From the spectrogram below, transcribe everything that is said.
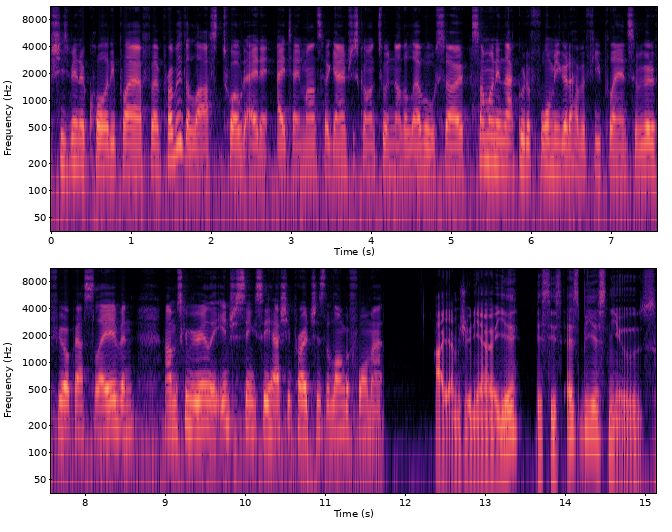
She's been a quality player for probably the last 12 to 18 months. Her game's just gone to another level. So, someone in that good of form, you've got to have a few plans. So, we've got a few up our sleeve, and um, it's going to be really interesting to see how she approaches the longer format. I am Julien Oeuillet. This is SBS News.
